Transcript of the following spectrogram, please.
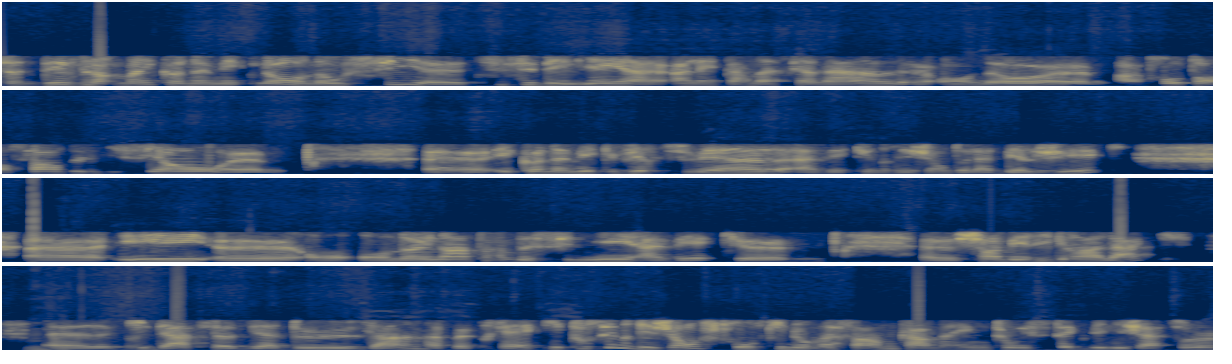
ce développement économique-là, on a aussi tissé des liens à, l'international. On a, entre autres, on sort d'une mission économique virtuelle avec une région de la Belgique. et on, on, a une entente de signer avec Chambéry-Grand Mhm. Euh, qui date d'il y a deux ans à peu près, qui est aussi une région, je trouve, qui nous ressemble quand même, touristique, villégiature,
